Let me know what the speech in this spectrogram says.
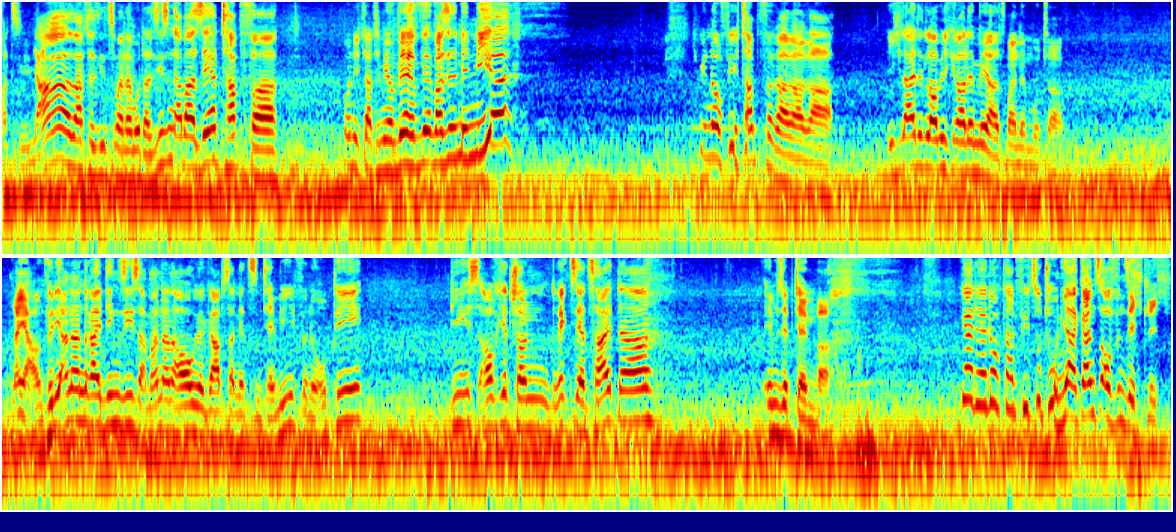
hat sie, ja, sagte sie zu meiner Mutter, Sie sind aber sehr tapfer. Und ich dachte mir, wer, wer, was ist mit mir? Ich bin noch viel tapferer. Ich leide, glaube ich, gerade mehr als meine Mutter. Naja, und für die anderen drei Dingsies am anderen Auge gab es dann jetzt einen Termin für eine OP. Die ist auch jetzt schon direkt sehr zeitnah im September. Ja, der Doktor hat viel zu tun. Ja, ganz offensichtlich.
